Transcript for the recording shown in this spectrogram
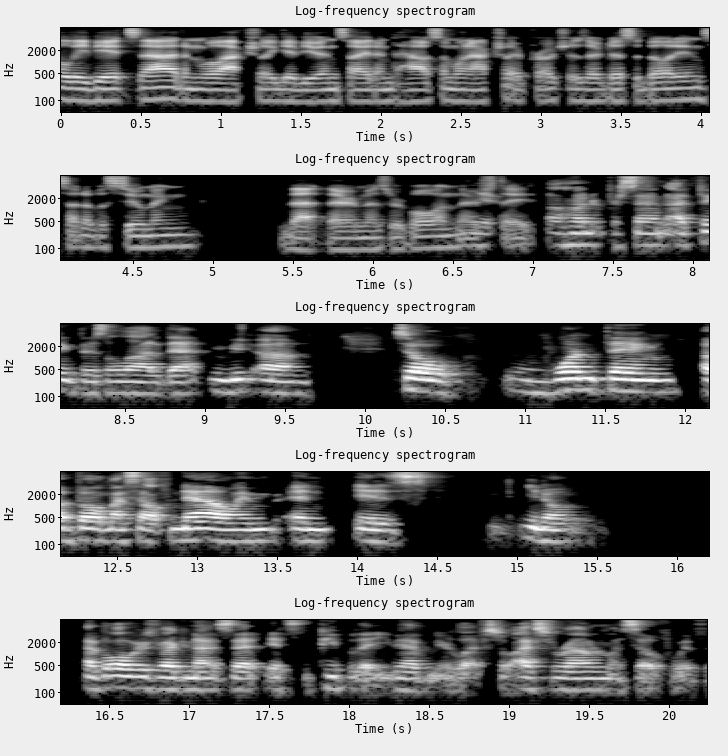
alleviates that and will actually give you insight into how someone actually approaches their disability instead of assuming that they're miserable in their Yeah, state. a hundred percent. I think there's a lot of that. Um, so one thing about myself now and and is, you know, I've always recognized that it's the people that you have in your life. So I surround myself with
